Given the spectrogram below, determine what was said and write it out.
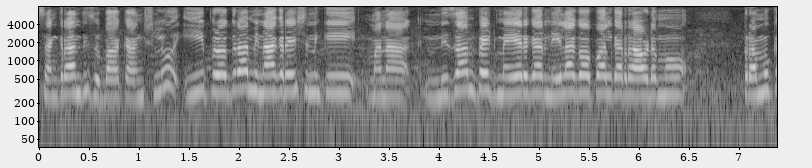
Sankranti శుభాకాంక్షలు. ఈ ప్రోగ్రామ్ ఇనాగరేషన్కి మన నిజాంపేట్ మేయర్ గారు నీలా గోపాల్ గారు రావడము ప్రముఖ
